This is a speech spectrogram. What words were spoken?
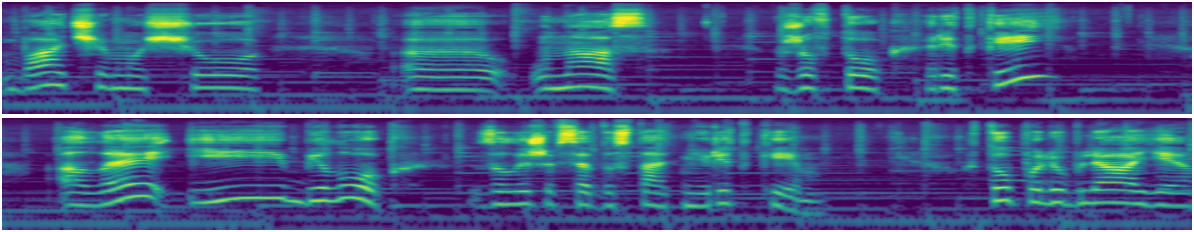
Бачимо, що е, у нас жовток рідкий, але і білок залишився достатньо рідким. Хто полюбляє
